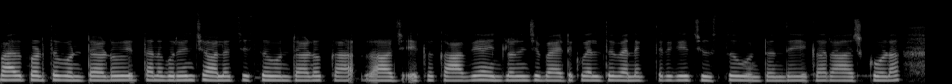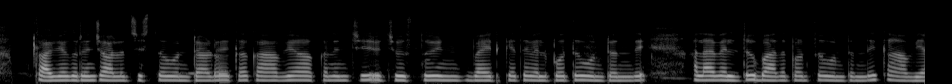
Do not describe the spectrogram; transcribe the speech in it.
బాధపడుతూ ఉంటాడు. తన గురించి ఆలోచిస్తూ ఉంటాడు. కా రాజ్ ఇక కావ్య ఇంట్లో నుంచి బయటకు వెళ్తూ వెనక్కి తిరిగి చూస్తూ ఉంటుంది. ఇక రాజ్ కూడా కావ్య గురించి ఆలోచిస్తూ ఉంటాడు. ఇక కావ్య అక్కడి నుంచి చూస్తూ బయటకైతే వెళ్ళిపోతూ ఉంటుంది. అలా వెళ్తూ బాధపడుతూ ఉంటుంది కావ్య.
